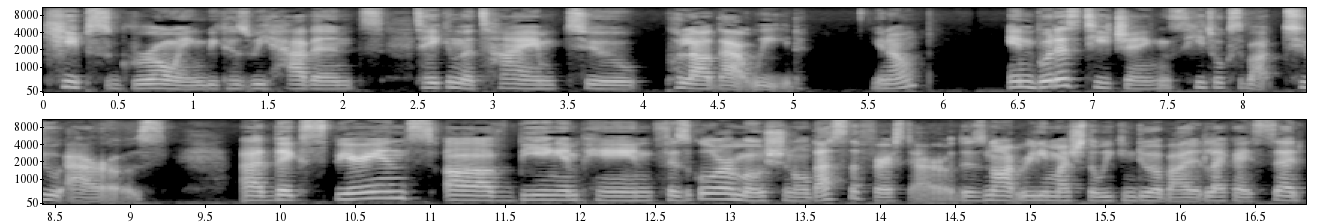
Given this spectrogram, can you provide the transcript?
keeps growing because we haven't taken the time to pull out that weed, you know? In Buddha's teachings, he talks about two arrows. Uh, the experience of being in pain, physical or emotional, that's the first arrow. There's not really much that we can do about it. Like I said,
